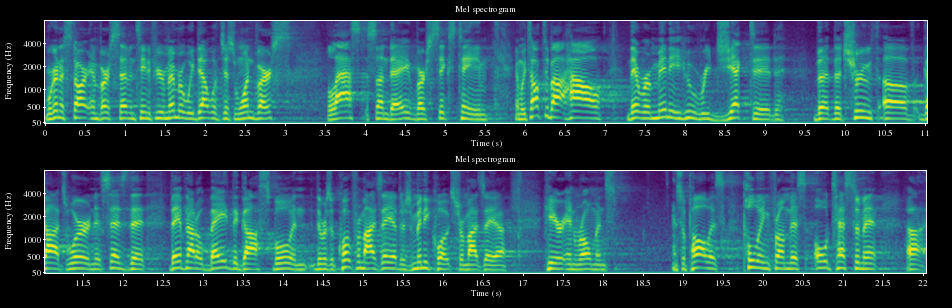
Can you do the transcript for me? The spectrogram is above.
we're going to start in verse 17. If you remember, we dealt with just one verse last Sunday, verse 16, and we talked about how there were many who rejected the, the truth of God's word. And it says that they have not obeyed the gospel. And there was a quote from Isaiah, there's many quotes from Isaiah here in Romans. And so Paul is pulling from this Old Testament uh,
